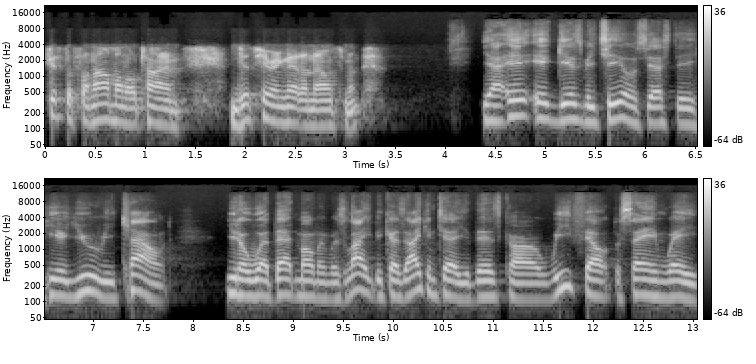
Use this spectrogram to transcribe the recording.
just a phenomenal time just hearing that announcement. Yeah, it, it gives me chills just to hear you recount, you know, what that moment was like. Because I can tell you this, Carl, we felt the same way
